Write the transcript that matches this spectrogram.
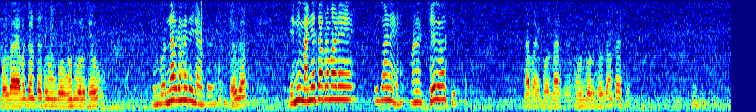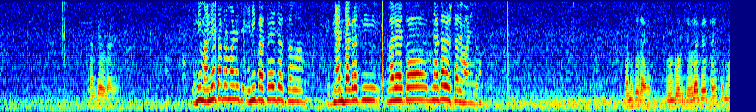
બોલનાર એમ જ જાણતા હશે હું હું જ બોલું છું એવું? બોલનાર ગમે તે જાણતો. એવું જાણ? એની માન્યતા પ્રમાણે એ જાણે પણ છે વ્યવસ્થિત. ના પણ બોલનાર હું જ બોલું છું હશે? તને કેવું લાગે? એની માન્યતા પ્રમાણે છે. એની પાસે જો જ્ઞાન જાગૃતિ રહે તો જ્ઞાતા દ્રષ્ટા રે વાણીનો તને શું લાગે? હું બોલું છું એવું લાગે છે ને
